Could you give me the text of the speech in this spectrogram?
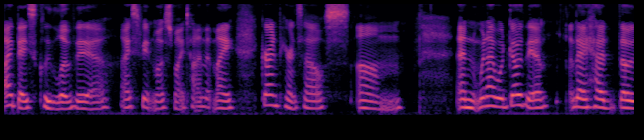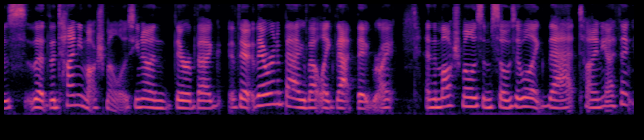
I basically live there. I spent most of my time at my grandparents' house. Um, and when I would go there, they had those the, the tiny marshmallows, you know, and they're a bag. They they were in a bag about like that big, right? And the marshmallows themselves, they were like that tiny. I think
